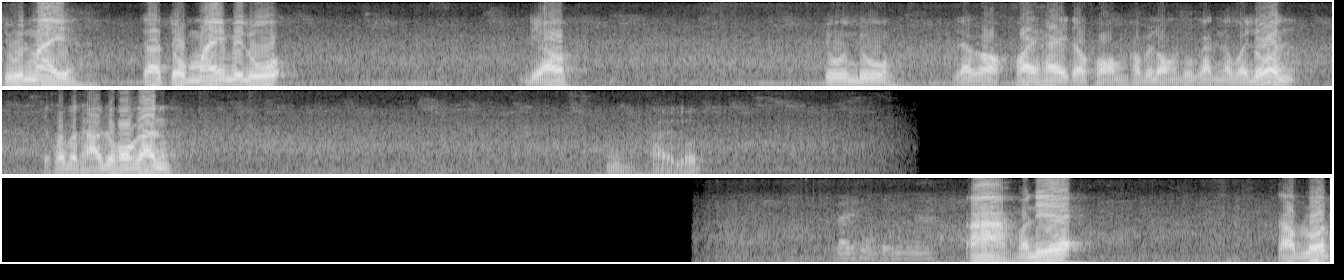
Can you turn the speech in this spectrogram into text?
จูนใหม่จะจบไหมไม่รู้ เดี๋ยว จูนดูแล้วก็ค่อยให้เจ้าของเขาไปลองดูกันนะวัยรุ่นเดี๋ยวค่อยมาถามเจ้าของกันอืมถ่ายรถได้ถึงตรงนี้นะอ่าวันนี้กลับรถ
